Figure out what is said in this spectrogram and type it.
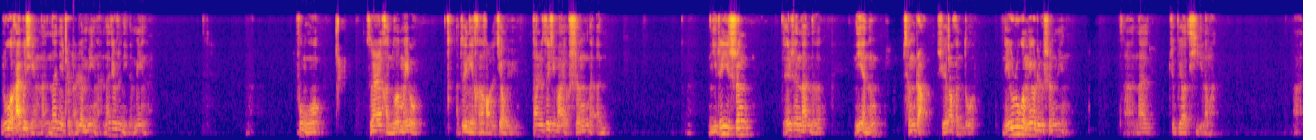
如果还不行，那那你只能认命啊，那就是你的命。父母虽然很多没有对你很好的教育，但是最起码有生的恩。你这一生人生难得，你也能成长，学到很多。你如果没有这个生命，啊，那就不要提了嘛，啊。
